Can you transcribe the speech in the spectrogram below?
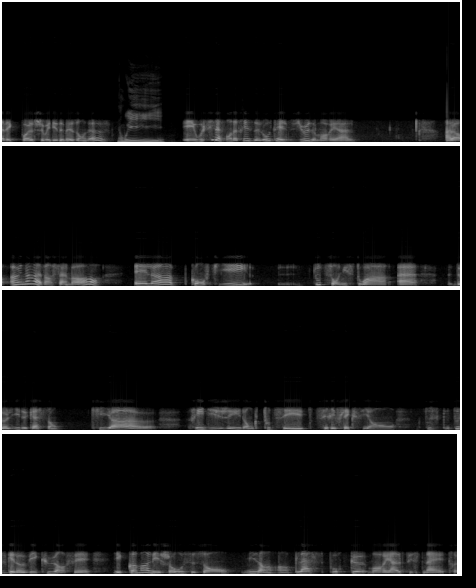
avec Paul Chevalier de Maisonneuve oui. et aussi la fondatrice de l'Hôtel Dieu de Montréal. Alors, un an avant sa mort, elle a confié euh, toute son histoire à Dolly de Casson, qui a euh, rédigé donc toutes ses réflexions, tout ce, que- tout ce qu'elle a vécu en fait, et comment les choses se sont mises en, en place pour que Montréal puisse naître.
